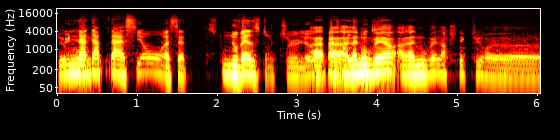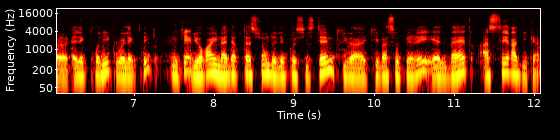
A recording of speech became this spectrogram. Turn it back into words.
de Une adaptation à cette nouvelle structure-là. à, la nouvelle, à la nouvelle architecture euh, électronique ou électrique, il y aura une adaptation de l'écosystème qui va, qui va s'opérer et elle va être assez radicale.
